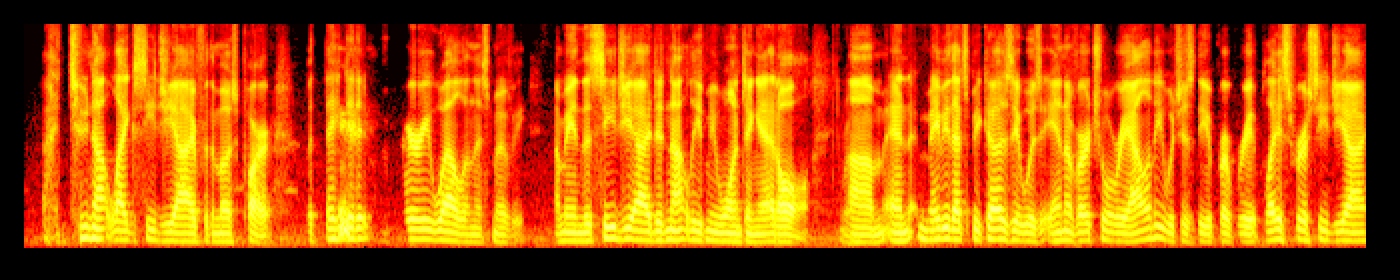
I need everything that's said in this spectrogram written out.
I do not like CGI for the most part, but they did it very well in this movie. I mean, the CGI did not leave me wanting at all. Right. Um, and maybe that's because it was in a virtual reality, which is the appropriate place for a CGI.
